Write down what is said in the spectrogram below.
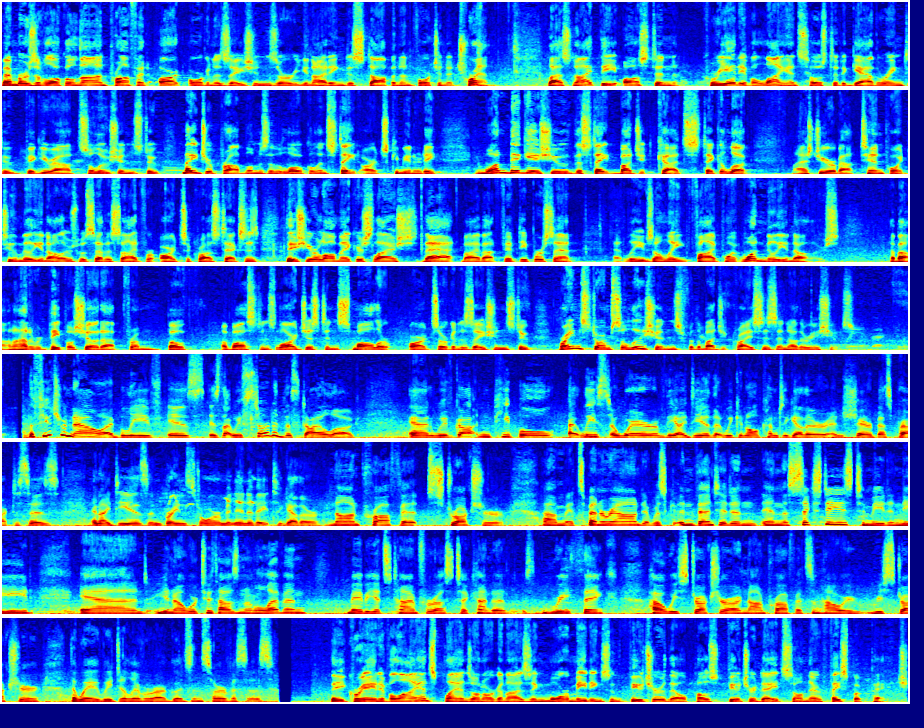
Members of local nonprofit art organizations are uniting to stop an unfortunate trend. Last night, the Austin Creative Alliance hosted a gathering to figure out solutions to major problems in the local and state arts community. And one big issue, the state budget cuts. Take a look. Last year, about $10.2 million was set aside for arts across Texas. This year, lawmakers slashed that by about 50%. That leaves only $5.1 million. About 100 people showed up from both of Austin's largest and smaller arts organizations to brainstorm solutions for the budget crisis and other issues. The future now, I believe, is, is that we've started this dialogue and we've gotten people at least aware of the idea that we can all come together and share best practices and ideas and brainstorm and innovate together. Nonprofit structure. Um, it's been around, it was invented in, in the 60s to meet a need, and you know, we're 2011 maybe it's time for us to kind of rethink how we structure our nonprofits and how we restructure the way we deliver our goods and services. The Creative Alliance plans on organizing more meetings in the future. They'll post future dates on their Facebook page.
